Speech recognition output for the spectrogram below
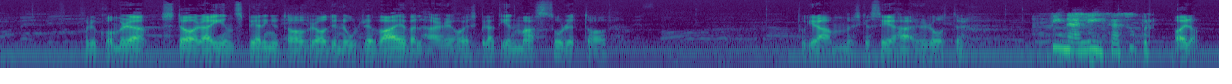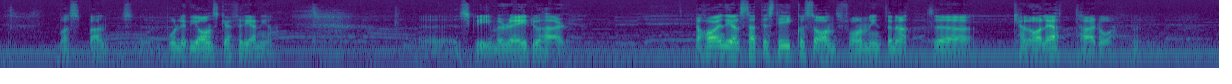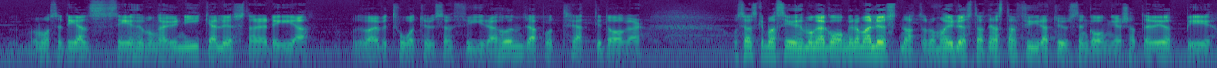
För det kommer det störa inspelningen av Radio Nord Revival här. Jag har ju spelat in massor av program. Vi ska se här hur det låter. Finaliza super... Oj då. Var Span Bolivianska föreningen. Eh, Screamer Radio här. Jag har en del statistik och sånt från internet eh, kanal 1 här då. Man måste dels se hur många unika lyssnare det är. Och det var över 2400 på 30 dagar. Och sen ska man se hur många gånger de har lyssnat. Och de har ju lyssnat nästan 4000 gånger. Så att det är uppe i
